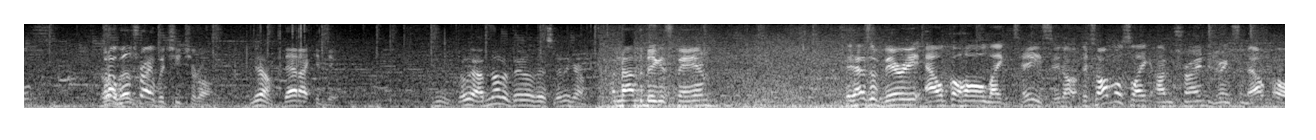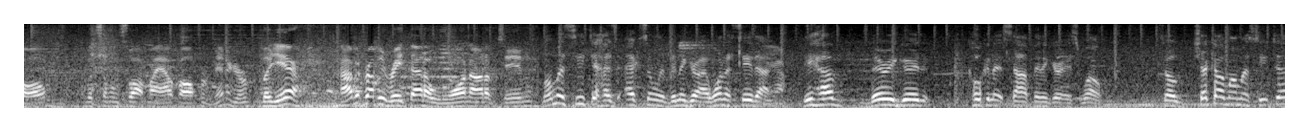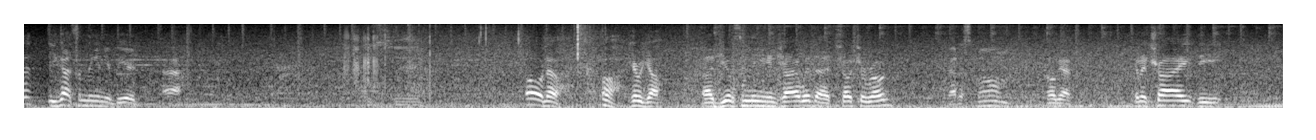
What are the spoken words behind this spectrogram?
But Oh, I will try with chicharron. Yeah. That I can do. Okay, I'm not a fan of this vinegar. I'm not the biggest fan. It has a very alcohol-like taste. It, it's almost like I'm trying to drink some alcohol, but someone swapped my alcohol for vinegar. But yeah, I would probably rate that a one out of 10. Mamasita has excellent vinegar. I want to say that. Yeah. They have very good coconut sap vinegar as well. So check out Mamasita. You got something in your beard. Oh no. Oh, here we go. Uh, do you have something you can try with? Uh, chocharron? Got a spoon. Okay. Gonna try the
